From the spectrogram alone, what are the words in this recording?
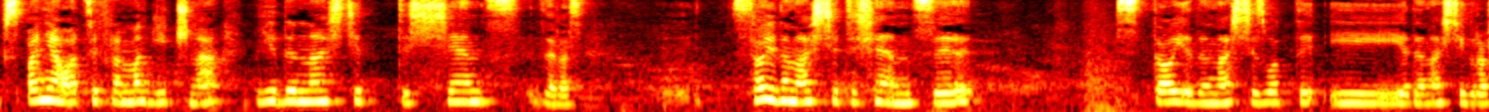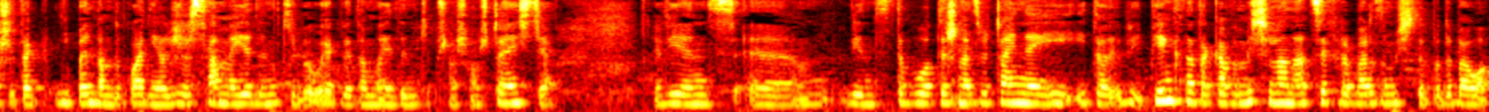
wspaniała cyfra magiczna 11 tysięcy, zaraz 111 tysięcy 111 zł i 11 groszy, tak nie pamiętam dokładnie, ale że same jedynki były, jak wiadomo, jedynki przynoszą szczęście, więc, więc to było też nadzwyczajne i, i to i piękna taka wymyślona cyfra, bardzo mi się to podobało.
